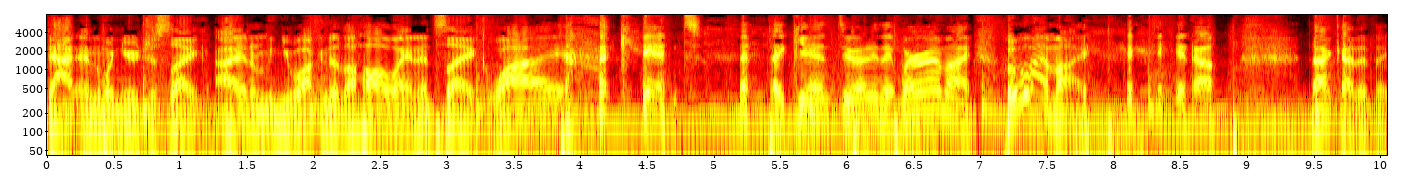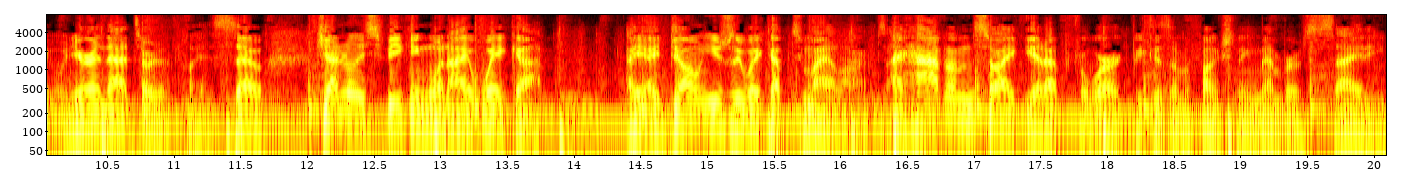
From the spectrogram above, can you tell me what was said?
That and when you're just like I don't mean you walk into the hallway and it's like why? I can't I can't do anything. Where am I? Who am I? You know? That kind of thing when you're in that sort of place. So generally speaking when I wake up I, I don't usually wake up to my alarms. I have them so I get up for work because I'm a functioning member of society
